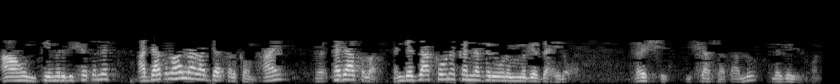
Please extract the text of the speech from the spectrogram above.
አሁን ቴምር ቢሸጥለት አዳቅሏል አላዳቀልከውም? አይ ተዳቅሏል። እንደዛ ከሆነ ከነፍሬው ነው የምገዛ ይለዋል። እሺ ይሻሻጣሉ ለገዢ ሆነ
